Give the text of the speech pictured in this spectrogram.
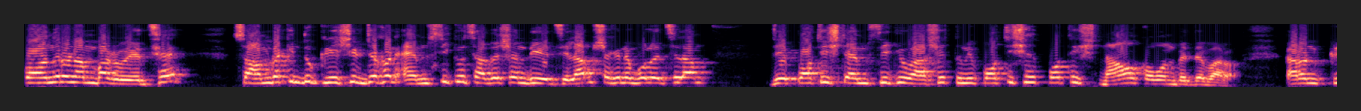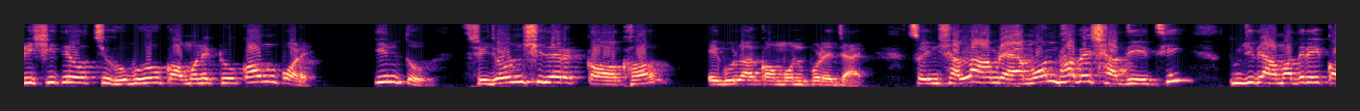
পনেরো নাম্বার রয়েছে। সো আমরা কিন্তু কৃষির যখন এমসিকিউ সাজেশন দিয়েছিলাম, সেখানে বলেছিলাম যে পঁচিশটা এমসিকিউ আসে, তুমি পঁচিশে পঁচিশ নাও কমন পেতে পারো। কারণ কৃষিতে হচ্ছে হুবহু কমন একটু কম পড়ে। কিন্তু সৃজনশীলের ক, খ এগুলা কমন পড়ে যায়। সো ইনশাল্লাহ আমরা এমন ভাবে সাজিয়েছি, তুমি যদি আমাদের এই ক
